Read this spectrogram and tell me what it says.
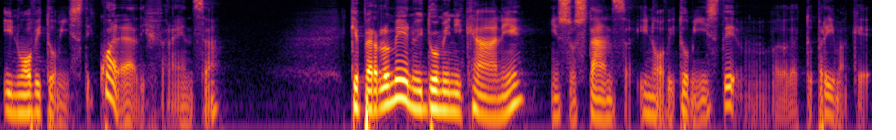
i nuovi tomisti, qual è la differenza? Che perlomeno i domenicani, in sostanza i nuovi tomisti, ve l'ho detto prima che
